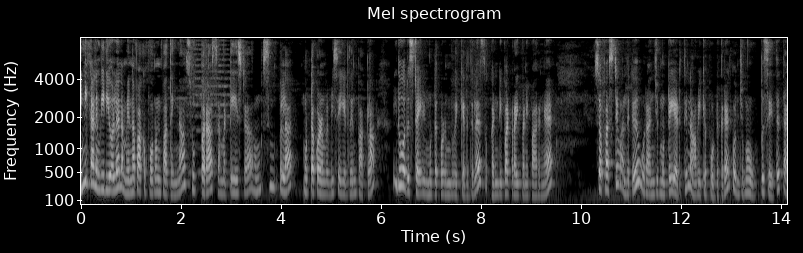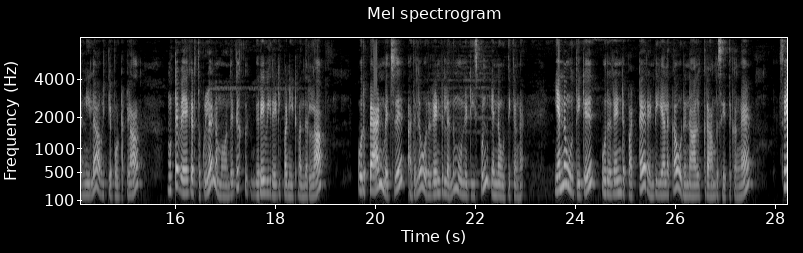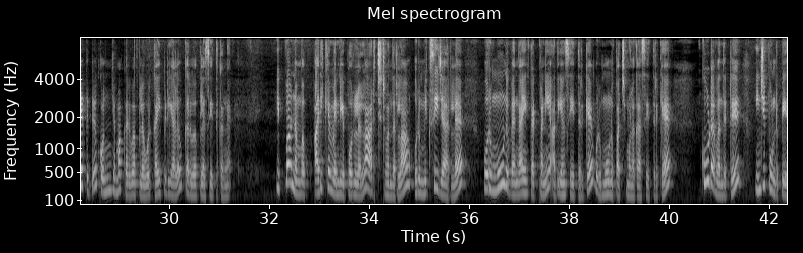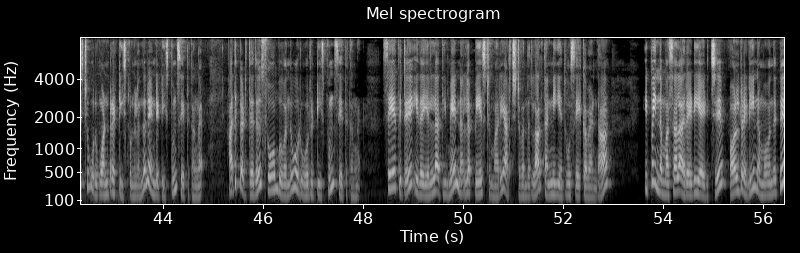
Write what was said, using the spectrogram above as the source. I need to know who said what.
Speaker 1: இன்றைக்கான வீடியோவில் நம்ம என்ன பார்க்க போகிறோம்னு பார்த்தீங்கன்னா சூப்பராக செம்ம டேஸ்ட்டாக ரொம்ப சிம்பிளாக முட்டை குழம்பு எப்படி செய்கிறதுன்னு பார்க்கலாம். இது ஒரு ஸ்டைல் முட்டை குழம்பு வைக்கிறதுல ஸோ கண்டிப்பாக ட்ரை பண்ணி பாருங்கள் ஸோ ஃபஸ்ட்டு வந்துட்டு ஒரு அஞ்சு முட்டையை எடுத்து நான் அவிக்க போட்டுக்கிறேன். கொஞ்சமாக உப்பு சேர்த்து தண்ணியில் அவிக்க போட்டுக்கலாம். முட்டை வேகிறதுக்குள்ளே நம்ம வந்துட்டு கிரேவி ரெடி பண்ணிட்டு வந்துடலாம். ஒரு பேன் வச்சு அதில் ஒரு ரெண்டுலேருந்து மூணு டீஸ்பூன் எண்ணெய் ஊற்றிக்கோங்க எண்ணெய் ஊற்றிட்டு ஒரு ரெண்டு பட்டை ரெண்டு ஏலக்காய் ஒரு நாலு கிராம்பு சேர்த்துக்கோங்க. சேர்த்துட்டு கொஞ்சமாக கருவேப்பிலை ஒரு கைப்பிடி அளவு கருவேப்பிலை சேர்த்துக்கோங்க. இப்போ நம்ம அரிக்க வேண்டிய பொருளெல்லாம் அரைச்சிட்டு வந்துடலாம். ஒரு மிக்ஸி ஜாரில் ஒரு மூணு வெங்காயம் கட் பண்ணி அதையும் சேர்த்துருக்கேன். ஒரு மூணு பச்சை மிளகாய் சேர்த்துருக்கேன். கூட வந்துட்டு இஞ்சி பூண்டு பேஸ்ட்டு ஒரு ஒன்றரை டீஸ்பூன்லேருந்து ரெண்டு டீஸ்பூன் சேர்த்துக்கோங்க. அதுக்கு அடுத்தது சோம்பு வந்து ஒரு ஒரு டீஸ்பூன் சேர்த்துக்கோங்க. சேர்த்துட்டு இதை எல்லாத்தையுமே நல்ல பேஸ்ட் மாதிரி அரைச்சிட்டு வந்துடலாம். தண்ணி எதுவும் சேர்க்க வேண்டாம். இப்போ இந்த மசாலா ரெடி ஆயிடுச்சு. ஆல்ரெடி நம்ம வந்துட்டு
